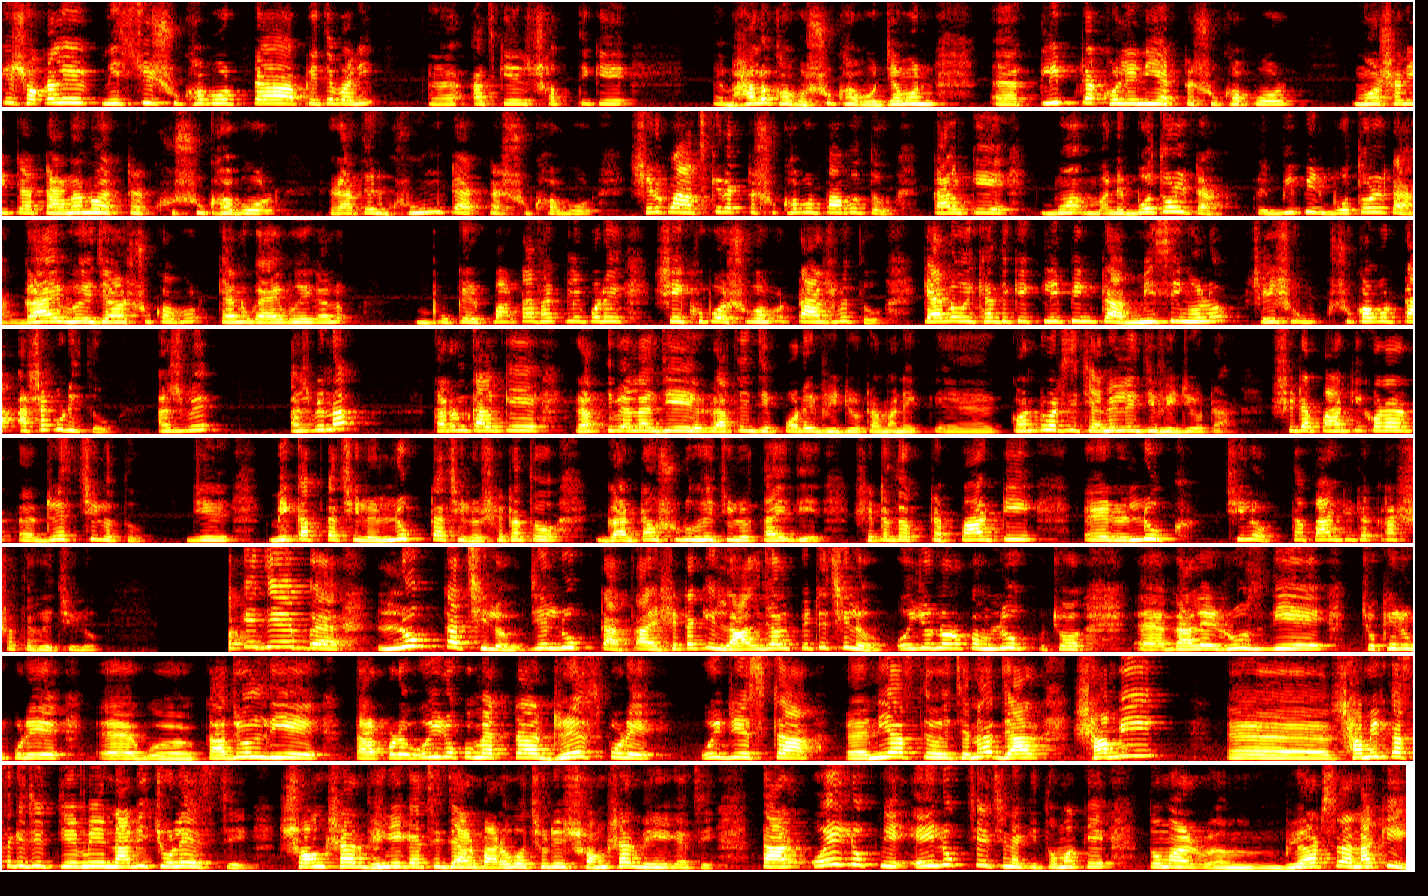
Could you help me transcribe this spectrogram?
আজকে সকালে নিশ্চয়ই সুখবরটা পেতে পারি। আজকের সব থেকে ভালো খবর, সুখবর, যেমন ক্লিপটা খোলেনি একটা সুখবর, মশারিটা টানানো একটা সুখবর, রাতের ঘুমটা একটা সুখবর, সেরকম আজকের একটা সুখবর পাবো তো? কালকে মানে বোতলটা, ওই বিপির বোতলটা গায়েব হয়ে যাওয়ার সুখবর, কেন গায়েব হয়ে গেল? বুকের পাটা থাকলে পরে সেই খুব সুখবরটা আসবে তো? কেন ওইখান থেকে ক্লিপিংটা মিসিং হলো? সেই সুখবরটা আশা করি তো আসবে। আসবে না। কারণ কালকে রাত্রিবেলা যে রাতে যে পরের ভিডিওটা মানে কন্ট্রোভার্সি চ্যানেলের যে ভিডিওটা, সেটা পার্টি করার ড্রেস ছিল তো, যে মেকআপটা ছিল লুকটা ছিল, সেটা তো গানটাও শুরু হয়েছিল তাই দিয়ে, সেটা তো একটা পার্টি এর লুক ছিল, তা পার্টিটা কার সাথে হয়েছিল? কালকে যে লুকটা ছিল, যে লুকটা তাই সেটা কি লাল জল পেটে ছিল ওই জন্য ওরকম লুক গালে রুজ দিয়ে, চোখের উপরে কাজল দিয়ে, তারপরে ওই রকম একটা ড্রেস পরে ওই ড্রেসটা নিয়ে আসতে হয়েছে না? যার স্বামী স্বামীর কাছ থেকে যে যে মেয়ে, নারী চলে এসছে, সংসার ভেঙে গেছে, যার বারো বছরের সংসার ভেঙে গেছে, তার ওই লুক নিয়ে, এই লুক চেয়েছে নাকি তোমাকে, তোমার ভিউয়ার্সরা নাকি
